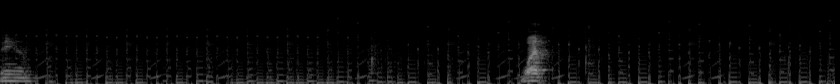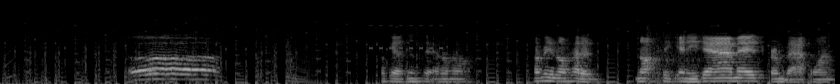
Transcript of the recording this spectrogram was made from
Damn. What? Uh... Okay, I was gonna say, I don't know. I don't even know how to not take any damage from that one.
